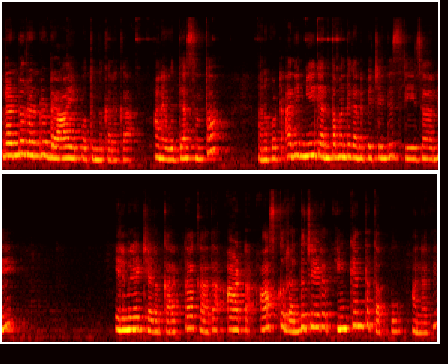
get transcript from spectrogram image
రెండు రెండు డ్రా అయిపోతుంది కనుక అనే ఉద్దేశంతో అనుకుంటా. అది మీకు ఎంతమంది కనిపించింది శ్రీజాని ఎలిమినేట్ చేయడం కరెక్టా కాదా? ఆ టాస్క్ రద్దు చేయడం ఇంకెంత తప్పు? అన్నది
